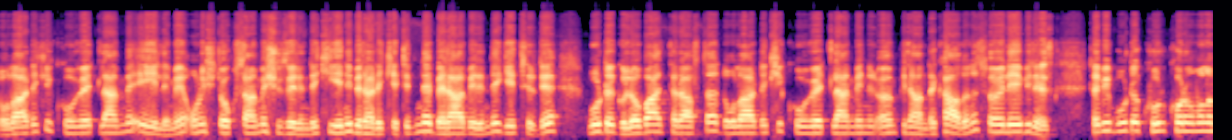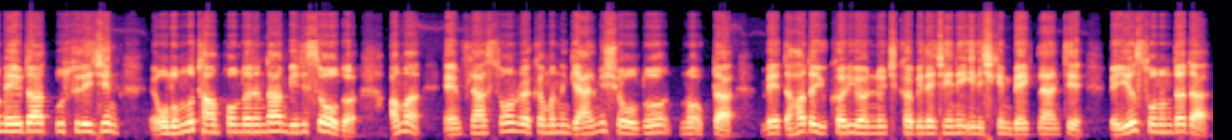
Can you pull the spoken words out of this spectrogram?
dolardaki kuvvetlenme eğilimi 13.95 üzerindeki yeni bir hareketini de beraberinde getirdi. Burada global tarafta dolardaki kuvvetlenmenin ön planda kaldığını söyleyebiliriz. Tabi burada kur korumalı mevduat bu sürecin e, olumlu tamponlarından birisi oldu. Ama enflasyon rakamının gelmiş olduğu nokta ve daha da yukarı yönlü çıkabileceğine ilişkin beklenti ve yıl sonunda da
